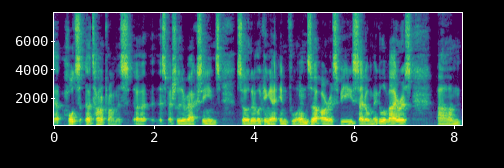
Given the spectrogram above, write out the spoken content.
holds a ton of promise, uh, especially their vaccines. So they're looking at influenza, RSV, cytomegalovirus. Um,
